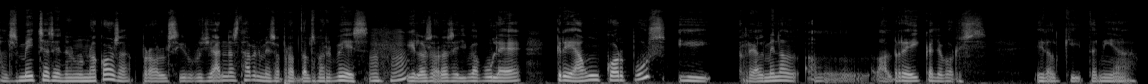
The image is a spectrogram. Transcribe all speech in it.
els metges eren una cosa, però els cirurgians estaven més a prop dels barbers, uh -huh. i aleshores ell va voler crear un corpus i realment el, el, el rei, que llavors era el qui tenia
